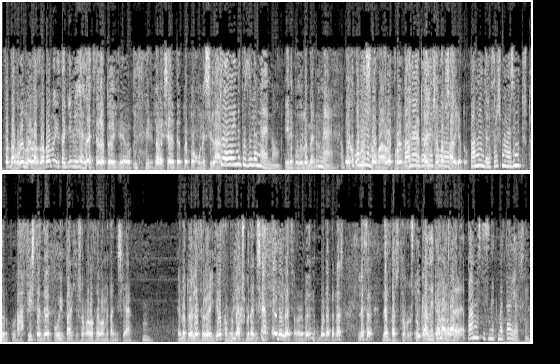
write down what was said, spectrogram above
θα τα βρουν όλα αυτά τα πράγματα και θα γίνει ελεύθερο το Αιγαίο. Γιατί τώρα ξέρετε, το, το έχουν συλλάβει. Τώρα είναι υποδουλωμένο. Είναι υποδουλωμένο. Ναι. Οπότε Έχουμε πάμε να το- σοβαρό πρόβλημα πάμε να το κατάληψη από τα ελευθερώσουμε. ψάρια του. Πάμε να το ελευθερώσουμε μαζί με τους Τούρκους. Αφήστε δε που υπάρχει σοβαρό θέμα με τα νησιά. Μμ. Ενώ το ελεύθερο Αιγαίο θα βουλιάξουμε τα νησιά, θα είναι ελεύθερο. Ρε παιδί μου, μπορεί να περνάς ελεύθερα, δεν θα στο, στο Είπαμε κάνει κανένα τούτες βράδυ. τώρα. Πάμε στη συνεκμετάλλευση.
